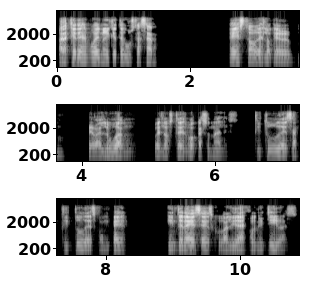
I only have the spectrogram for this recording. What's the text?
¿Para qué eres bueno y qué te gusta hacer? Esto es lo que evalúan pues, los test vocacionales. Actitudes, aptitudes con P, intereses, cualidades cognitivas.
